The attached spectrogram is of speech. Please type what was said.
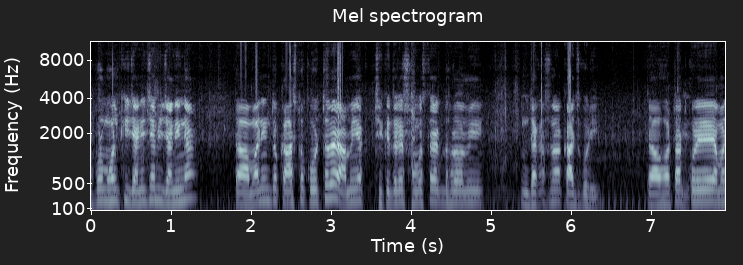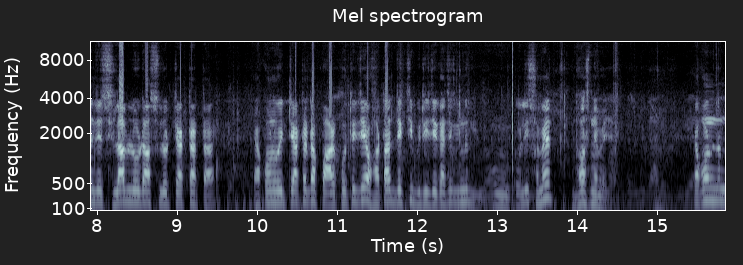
উপর মহল কী জানিয়েছে আমি জানি না। তা আমার কিন্তু কাজ তো করতে হবে। আমি এক ঠিকাদারের সংস্থা, এক ধরো আমি দেখাশোনার কাজ করি। তা হঠাৎ করে আমার যে স্ল্যাব লোড আসছিল ট্র্যাক্টরটা এখন ওই ট্র্যাক্টরটা পার করতে যেয়ে হঠাৎ দেখছি ব্রিজের কাছে কিন্তু টলি সমেত ধস নেমে যায়। এখন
